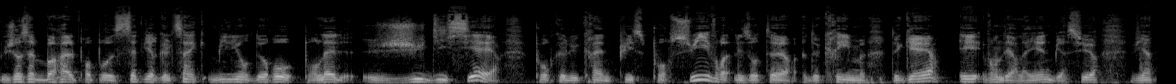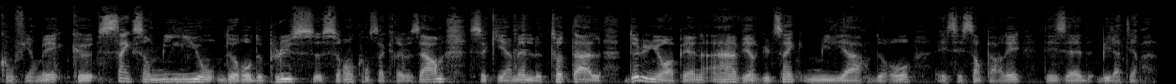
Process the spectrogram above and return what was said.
Joseph Borrell propose 7,5 millions d'euros pour l'aide judiciaire pour que l'Ukraine puisse poursuivre les auteurs de crimes de guerre. Et von der Leyen, bien sûr, vient confirmer que 500 millions d'euros de plus seront consacrés aux armes, ce qui amène le total de l'Union européenne à 1,5 milliard d'euros. Et c'est sans parler des aides bilatérales.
